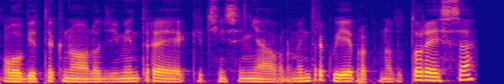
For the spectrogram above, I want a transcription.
o biotecnologi, mentre che ci insegnavano, mentre qui è proprio una dottoressa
